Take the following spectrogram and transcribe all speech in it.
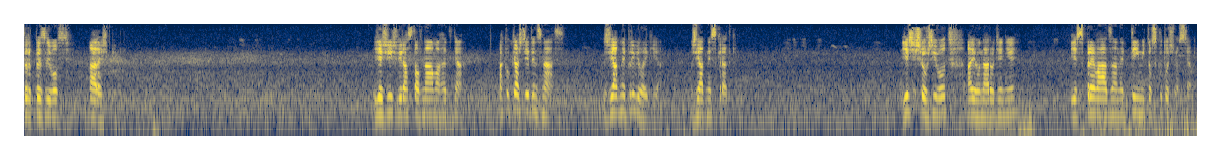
trpezlivosť a rešpekt. Ježíš vyrastal v námahe dňa, ako každý jeden z nás. Žiadne privilegia, žiadne skratky. Ježišov život a jeho narodenie je sprevádzané týmito skutočnosťami.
